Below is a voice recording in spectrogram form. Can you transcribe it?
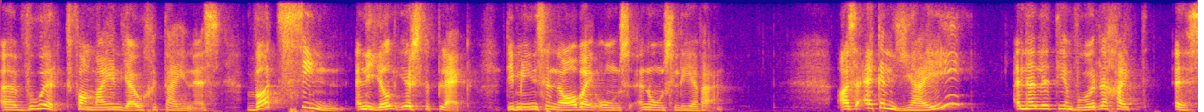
'n uh, woord van my en jou getuienis. Wat sien in die heel eerste plek die mense naby ons in ons lewe?" As ek en jy in hulle teenwoordigheid is,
